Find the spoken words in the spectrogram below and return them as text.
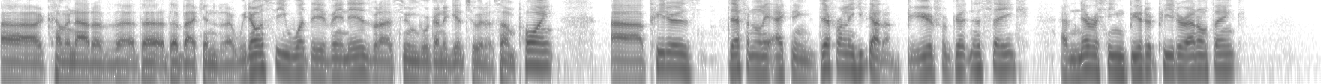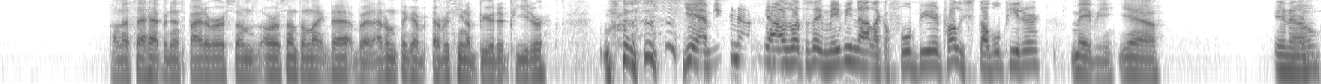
uh, coming out of the, the, the back end of that. We don't see what the event is, but I assume we're going to get to it at some point. Uh, Peter's definitely acting differently. He's got a beard, for goodness sake. I've never seen bearded Peter, I don't think. Unless that happened in Spider Verse or something like that, but I don't think I've ever seen a bearded Peter. Yeah, maybe not. Yeah, I was about to say maybe not like a full beard, probably stubble Peter. Maybe, yeah. You know, And-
